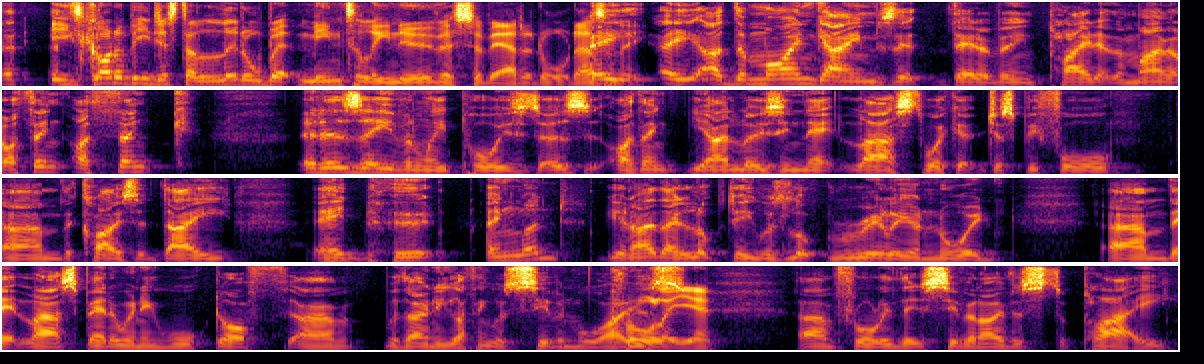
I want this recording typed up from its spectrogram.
he's got to be just a little bit mentally nervous about it all, doesn't he? he? he uh, the mind games that, that are being played at the moment, I think I think it is evenly poised. I think you know losing that last wicket just before um, the close of day had hurt England. You know, they looked. He was looked really annoyed um, that last batter when he walked off um, with only I think it was seven more overs. Crawley, yeah. Um, Frawley, there's seven overs to play.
